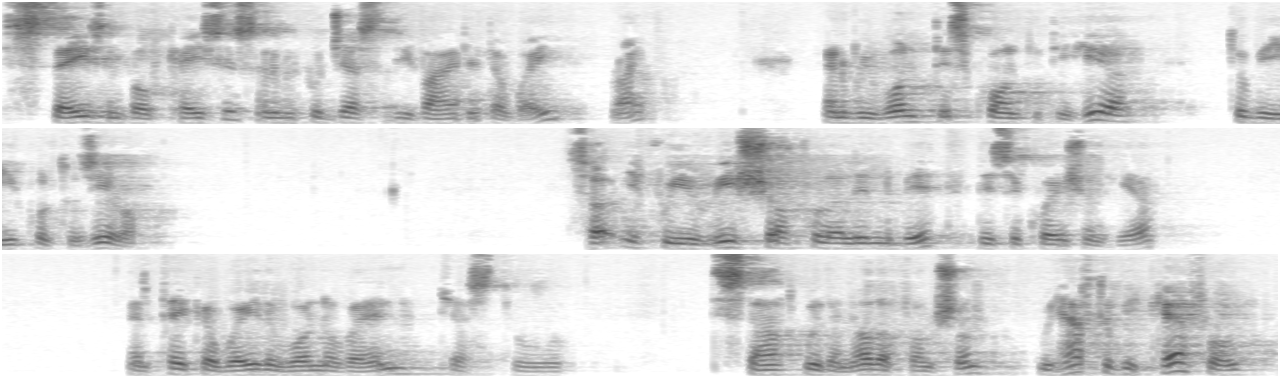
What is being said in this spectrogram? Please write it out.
stays in both cases, and we could just divide it away, right? And we want this quantity here to be equal to 0. So if we reshuffle a little bit this equation here and take away the 1 over n just to start with another function, we have to be careful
